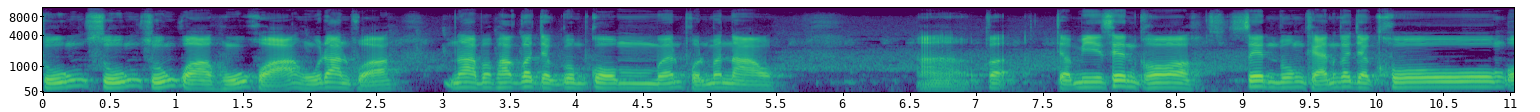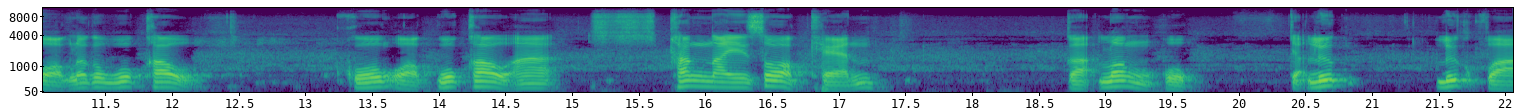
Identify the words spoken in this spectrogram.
สูงสูงสูงกว่าหูขวาหูด้านขวา หน้าพระพักก็จะกลมๆเหมือนผลมะนาวอ่าก็จะมีเส้นคอเส้นวงแขนก็จะโค้งออกแล้วก็วกเข้า โค้งออกวกเข้าอ่า ข้างในซอกแขน กะล่องอก จะลึกลึกฝ่า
